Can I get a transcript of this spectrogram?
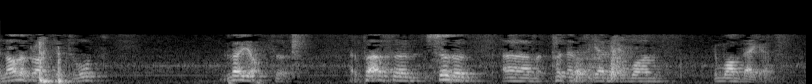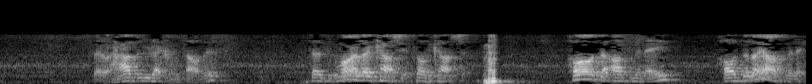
another brisa taught, lo A person shouldn't um, put them together in one in one beggar. So how do we reconcile this? Says the Gemara lo kasha, it's not a kasha. Hod azmine, hod lo azmine.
